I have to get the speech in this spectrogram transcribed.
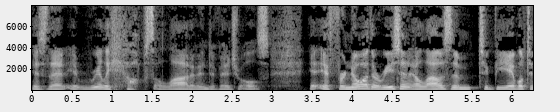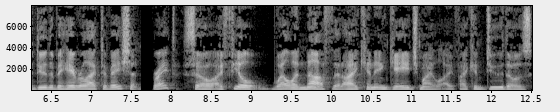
is that it really helps a lot of individuals. If for no other reason, it allows them to be able to do the behavioral activation, right? So I feel well enough that I can engage my life. I can do those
